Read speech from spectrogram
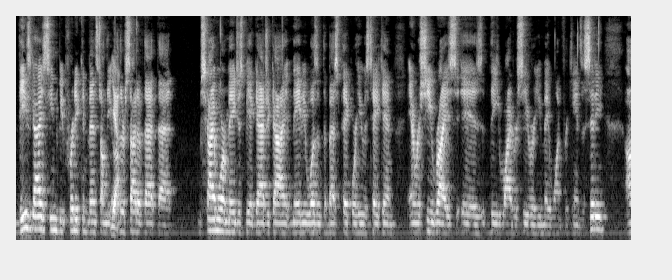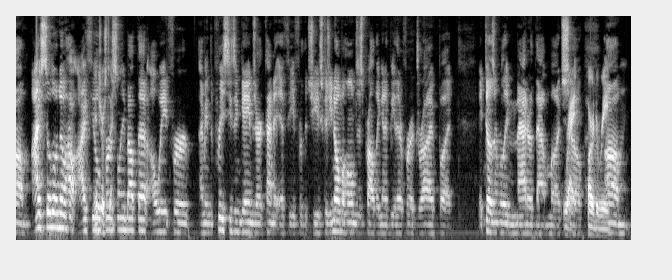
These guys seem to be pretty convinced on the yeah. other side of that that Skyy Moore may just be a gadget guy. Maybe wasn't the best pick where he was taken, and Rashee Rice is the wide receiver you may want for Kansas City. Um, I still don't know how I feel personally about that. I'll wait for. I mean, the preseason games are kind of iffy for the Chiefs because you know Mahomes is probably going to be there for a drive, but it doesn't really matter that much. Right, so, hard to read. Um,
